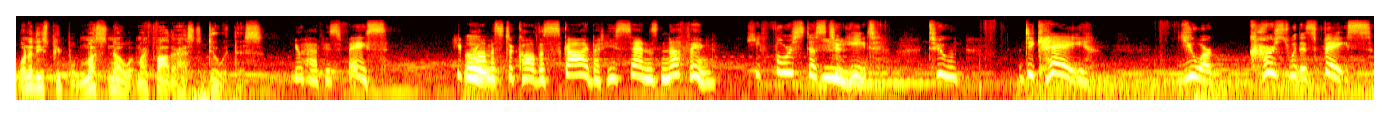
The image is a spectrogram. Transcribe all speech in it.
One of these people must know what my father has to do with this. You have his face. He Oh. promised to call the sky, but he sends nothing. He forced us to Hmm. eat, to decay. You are cursed with his face.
